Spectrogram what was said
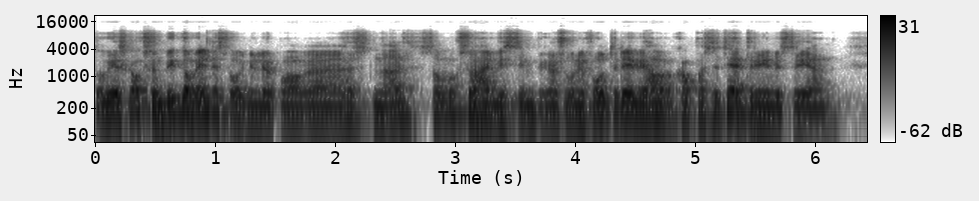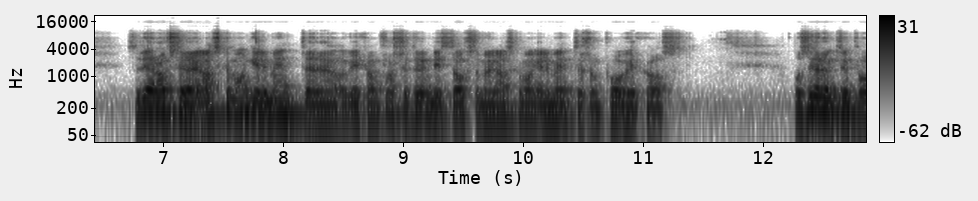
og Vi skal også bygge om Eldesvågen i løpet av uh, høsten, her, som også har en viss implikasjon i forhold til det vi har kapasiteter i industrien. Så Det er det ganske mange elementer, og vi kan fortsette den lista også med ganske mange elementer som påvirker oss. Og så er det på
